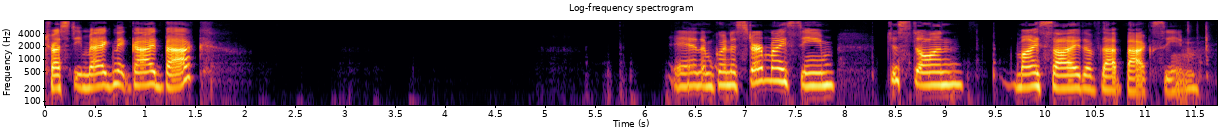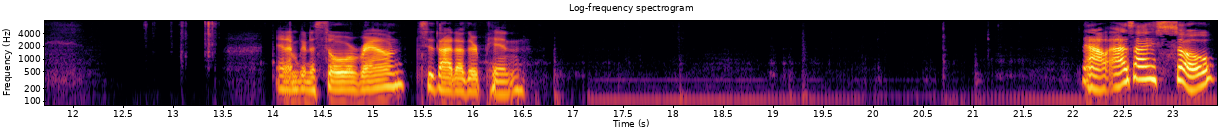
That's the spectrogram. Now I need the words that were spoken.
trusty magnet guide back. And I'm going to start my seam just on my side of that back seam. And I'm going to sew around to that other pin. Now, as I sew,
